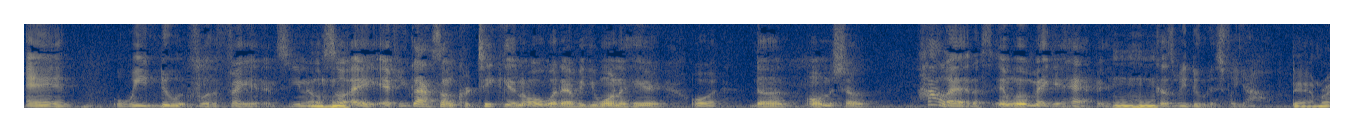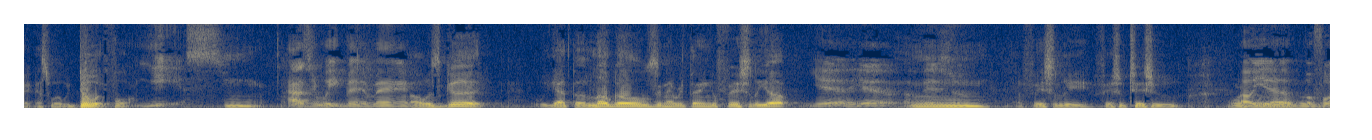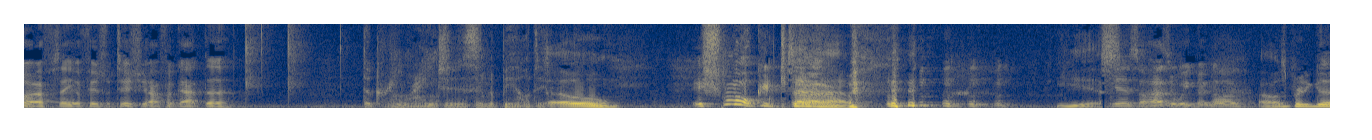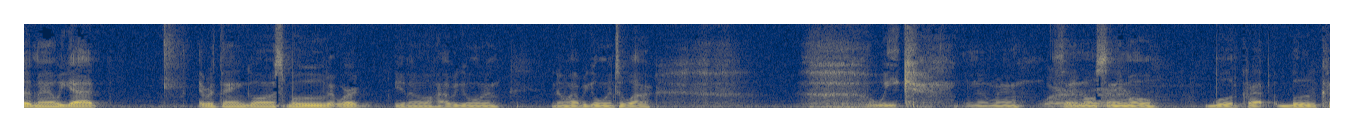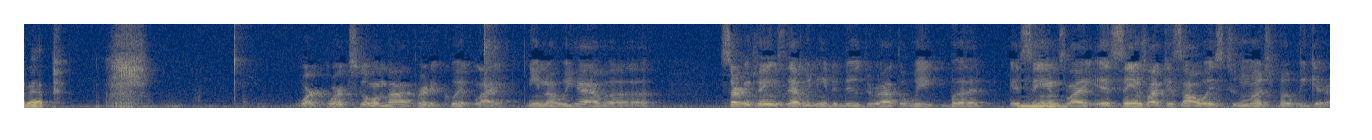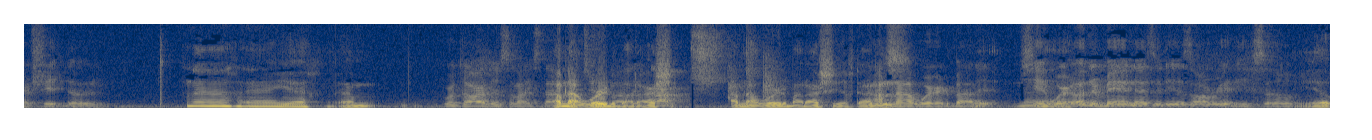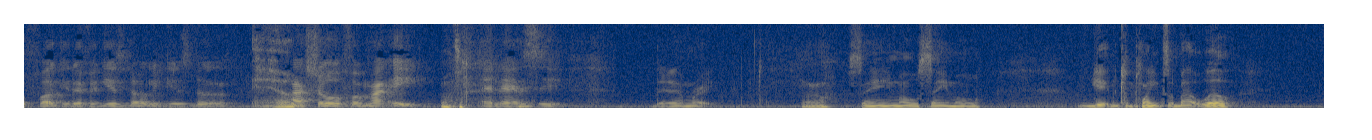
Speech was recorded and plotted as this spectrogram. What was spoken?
and we do it for the fans. You know. So hey, if you got some critiquing or whatever you want to hear or done on the show, holla at us and we'll make it happen. Mhm. Cause we do this for y'all. Damn right. That's what we do it for. Yes. Mm. How's your week been, man? Oh, it's good. We got the logos and everything officially up. Yeah, yeah. Official. Mm, officially, official tissue. Oh yeah. Before I say official tissue, I forgot the the Green Rangers in the building. Oh, It's smoking time. time. yes. Yeah, so how's your week been going? Oh, it's pretty good, man. We got everything going smooth at work. You know how we going. You know how we going to our week. You know, man. Word. Same old, same old. Bull crap, bull crap. Work work's going by pretty quick. Like you know, we have uh, certain things that we need to do throughout the week, but it seems like it seems like it's always too much. But we get our shit done Nah, eh, yeah. I'm regardless. Like stop I'm not worried about our it. shit. I'm not worried about our shift. I I'm just not worried about it. Nah. Shit, we're undermanned as it is already. So Yep. fuck it. If it gets done, it gets done. Yep. I show up for my eight, and that's it. Damn right. Well, same old, same old. Getting complaints about, well,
